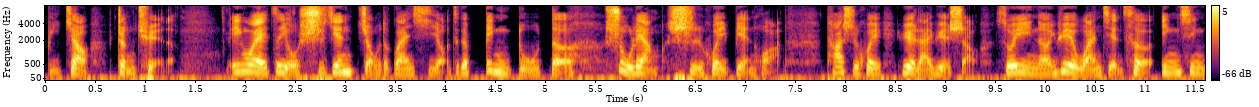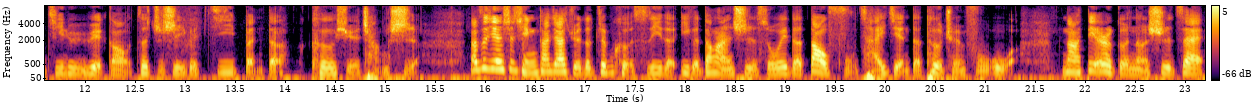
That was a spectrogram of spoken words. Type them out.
比较正确的。因为这有时间轴的关系哦，这个病毒的数量是会变化的，它是会越来越少，所以呢，越晚检测阴性几率越高，这只是一个基本的科学常识。那这件事情大家觉得最不可思议的一个，当然是所谓的到府裁剪的特权服务啊。那第二个呢，是在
